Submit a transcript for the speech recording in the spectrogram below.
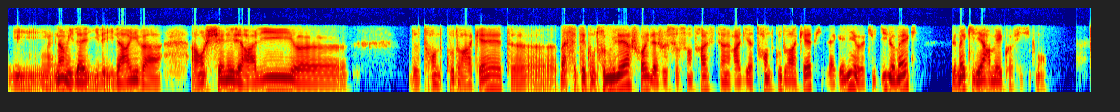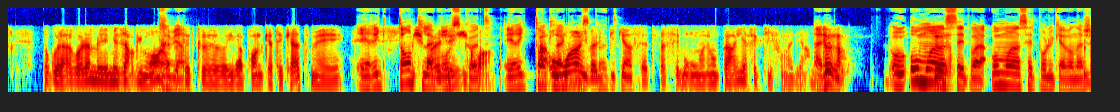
Non, mais il, il, arrive à, enchaîner les rallyes euh, de 30 coups de raquette. Euh, bah, c'était contre Muller, je crois, il a joué sur Central, c'était un rallye à 30 coups de raquette, il l'a gagné. Tu te dis, le mec, le mec, il est armé, quoi, physiquement. Donc voilà, voilà mes, mes arguments. Peut-être qu'il va prendre 4 et 4, mais. Eric tente la grosse cote. Eric tente ah, au moins, il va lui piquer un 7. c'est mon, mon pari affectif, on va dire. 2-20. Au, moins un 7, voilà, au moins un 7 pour Lucas Van Hache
